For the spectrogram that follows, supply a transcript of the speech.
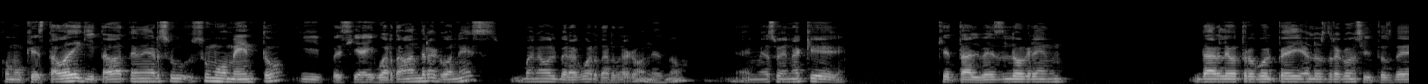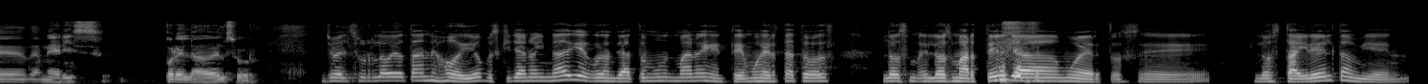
como que esta bodeguita va a tener su, su momento y pues si ahí guardaban dragones, van a volver a guardar dragones, ¿no? A mí me suena que, que tal vez logren darle otro golpe ahí a los dragoncitos de Daenerys por el lado del sur. Yo el sur lo veo tan jodido, pues que ya no hay nadie, weón. Ya tomo un mano de gente muerta, todos. Los, los Martel ya muertos. eh, los Tyrell también.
